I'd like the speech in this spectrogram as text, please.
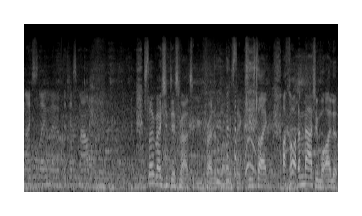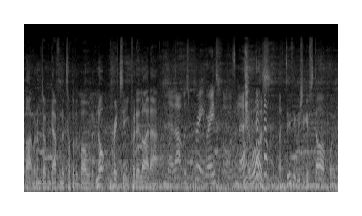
Nice slow-mo of the dismount. Slow motion dismounts are incredible, I always think. It's like, I can't imagine what I look like when I'm jumping down from the top of the boulder. Not pretty, put it like that. No, that was pretty graceful, wasn't it? It was. I do think we should give star points.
